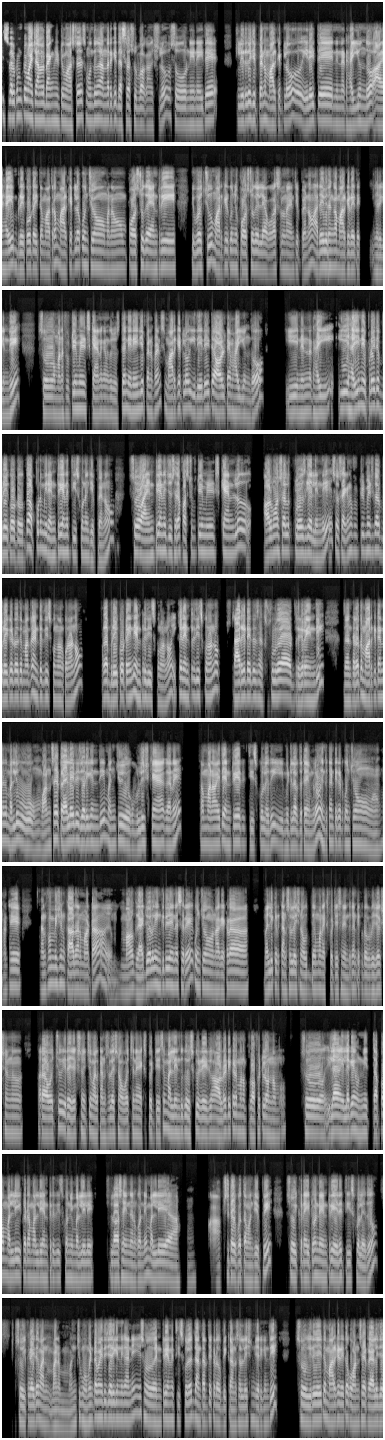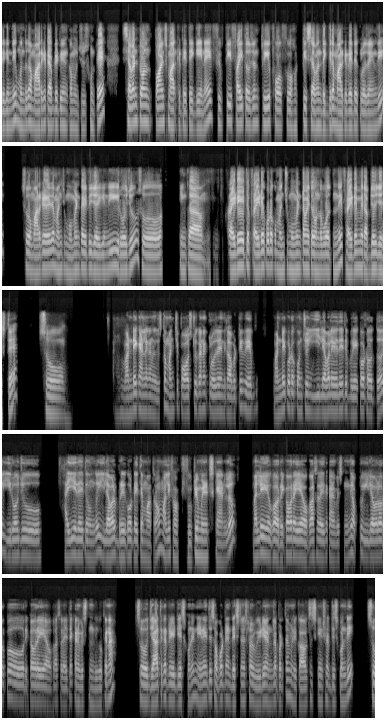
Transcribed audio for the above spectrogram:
Guys welcome to my channel bank nifty masters ముందుగా అందరికీ దసరా శుభాకాంక్షలు. సో నేనైతే క్లియర్గా చెప్పాను మార్కెట్లో ఏదైతే నిన్నటి హై ఉందో ఆ హై బ్రేక్అవుట్ అయితే మాత్రం మార్కెట్లో కొంచెం మనం పాజిటివ్గా ఎంట్రీ ఇవ్వచ్చు మార్కెట్ కొంచెం పాజిటివ్గా వెళ్ళే అవకాశాలు ఉన్నాయని చెప్పాను. అదే విధంగా మార్కెట్ అయితే జరిగింది. సో మన ఫిఫ్టీన్ మినిట్స్ స్కాన్ కనుక చూస్తే నేను చెప్పాను ఫ్రెండ్స్ మార్కెట్లో ఇది ఏదైతే ఆల్ టైమ్ హై ఉందో ఈ నిన్నటి హై ఈ హైని ఎప్పుడైతే బ్రేక్అవుట్ అవుతుందో అప్పుడు మీరు ఎంట్రీ అనేది తీసుకోండి అని చెప్పాను. సో ఆ ఎంట్రీ అనేది చూసారా? ఫస్ట్ ఫిఫ్టీన్ మినిట్స్ స్కాన్లో ఆల్మోస్ట్ ఆల్ క్లోజ్‌గా వెళ్ళింది సో, సెకండ్ 15 మినిట్స్ కల్లా బ్రేక్‌ఔట్ అయితే మాత్రం ఎంట్రీ తీసుకుందాం అనుకున్నాను. అలా బ్రేక్‌ఔట్ అయింది. ఎంట్రీ తీసుకున్నాను. ఇక్కడ ఎంట్రీ తీసుకున్నాను. టార్గెట్ అయితే సక్సెస్‌ఫుల్‌గా ట్రిగర్ అయింది. దాని తర్వాత మార్కెట్ అనేది మళ్ళీ వన్ సైడ్ ట్రయల్ అయితే జరిగింది. మంచి బులిష్గా కానీ మనం అయితే ఎంట్రీ అయితే తీసుకోలేదు ఈ మిడిల్ ఆఫ్ ద టైంలో ఎందుకంటే ఇక్కడ కొంచెం అంటే కన్ఫర్మేషన్ కాదనమాట. మా గ్రాడ్యువల్గా ఇంక్రీజ్ అయినా సరే కొంచెం నాకు ఎక్కడ మళ్ళీ ఇక్కడ కన్సల్టేషన్ అవుద్దేమో అని ఎక్స్‌పెక్ట్ చేశాను. ఎందుకంటే ఇక్కడ ఒక రిజెక్షన్ రావచ్చు. ఈ రిజెక్షన్ వచ్చి మళ్ళీ కన్సల్టేషన్ అవ్వచ్చని ఎక్స్‌పెక్ట్ చేసి మళ్ళీ ఎందుకు రిస్క్ ఆల్రెడీ ఇక్కడ మనం ప్రాఫిట్‌లో ఉన్నాము. సో, ఇలా ఇలాగే ఉంది తప్ప మళ్ళీ ఇక్కడ మళ్ళీ ఎంట్రీ తీసుకొని మళ్ళీ లాస్ అయిందనుకోండి మళ్ళీ అప్‌సెట్ అయిపోతామని చెప్పి సో, ఇక్కడ ఎటువంటి ఎంట్రీ అయితే తీసుకోలేదు. సో, ఇక్కడైతే మన మన మంచి మూమెంటం అయితే జరిగింది కానీ సో, ఎంట్రీ అనేది తీసుకోలేదు. దాని తర్వాత ఇక్కడ బిగ్ కన్సల్టేషన్ జరిగింది. సో, ఈరోజైతే మార్కెట్ అయితే ఒక వన్ సైడ్ ర్యాలీ జరిగింది. ముందుగా మార్కెట్ అప్డేట్ ఇంకా మనం చూసుకుంటే 712 పాయింట్స్ మార్కెట్ అయితే గెయిన్ అయ్యి 55,347 దగ్గర మార్కెట్ అయితే క్లోజ్ అయింది. సో, మార్కెట్ అయితే మంచి మూమెంట్ అయితే జరిగింది ఈరోజు. సో, ఇంకా ఫ్రైడే అయితే ఫ్రైడే కూడా ఒక మంచి మూమెంటం అయితే ఉండబోతుంది. ఫ్రైడే మీరు అబ్జర్వ్ చేస్తే సో, వన్ డే క్యాండిల్ కనుక చూస్తే మంచి పాజిటివ్‌గానే క్లోజ్ అయింది కాబట్టి రేపు మండే కూడా కొంచెం ఈ లెవెల్ ఏదైతే బ్రేక్అవుట్ అవుతుందో ఈ రోజు హై ఏదైతే ఉందో ఈ లెవెల్ బ్రేక్అవుట్ అయితే మాత్రం మళ్ళీ ఫిఫ్టీ మినిట్స్ స్కాన్‌లో మళ్ళీ ఒక రికవర్ అయ్యే అవకాశాలు అయితే కనిపిస్తుంది. అప్ టు ఈ లెవెల్ వరకు రికవర్ అయ్యే అవకాశాలు అయితే కనిపిస్తుంది. ఓకేనా? సో, జాగ్రత్తగా ట్రేడ్ చేసుకోండి. నేనైతే సపోర్ట్ అండ్ రెసిస్టెన్స్‌లో వీడియో ఎండ్‌లో పెడతాను. మీకు కావాల్సిన స్క్రీన్ షాట్ తీసుకోండి. సో,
